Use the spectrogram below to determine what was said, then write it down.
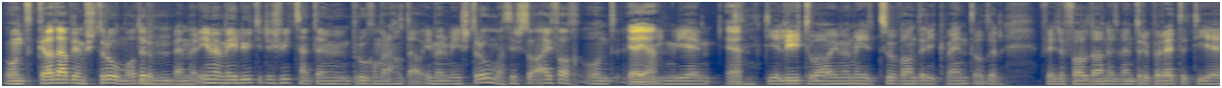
Und gerade auch beim Strom, oder? Mhm. Wenn wir immer mehr Leute in der Schweiz haben, dann brauchen wir halt auch immer mehr Strom. Es ist so einfach. Und ja, ja. irgendwie ja. die Leute, die auch immer mehr Zuwanderung wollen oder auf jeden Fall da nicht darüber reden, die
